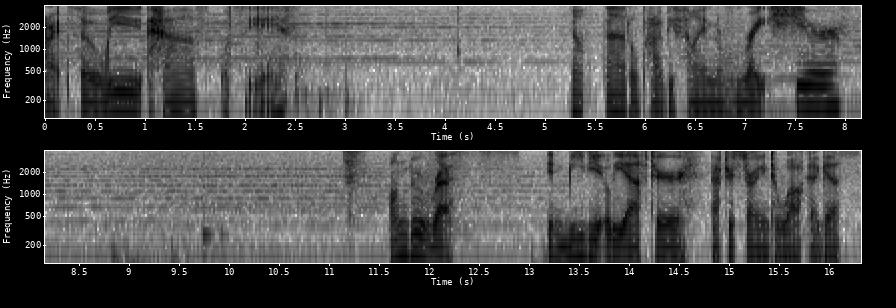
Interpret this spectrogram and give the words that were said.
All right, so we have, let's see. Yeah, that'll probably be fine right here. Onbu rests immediately after after starting to walk, I guess.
